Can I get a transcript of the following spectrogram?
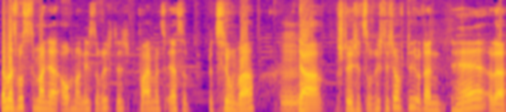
Damals wusste man ja auch noch nicht so richtig, vor allem wenn es erste Beziehung war. Mhm. Ja, stehe ich jetzt so richtig auf die oder hä? Oder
